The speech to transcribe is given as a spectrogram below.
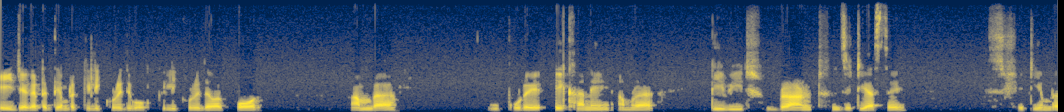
এই জায়গাটাতে আমরা ক্লিক করে দেব। ক্লিক করে দেওয়ার পর আমরা উপরে এখানে আমরা টিভির ব্র্যান্ড যেটি আছে, সেটি আমরা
